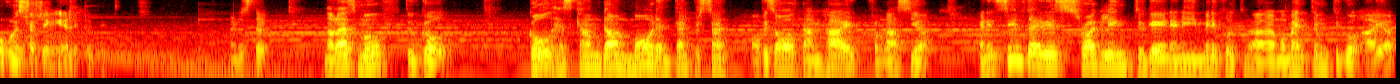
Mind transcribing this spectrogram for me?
overstretching it a little bit. Understood. Now let's move to gold. Gold has come down more than 10% of its all time high from last year, and it seems that it is struggling to gain any meaningful uh, momentum to go higher.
